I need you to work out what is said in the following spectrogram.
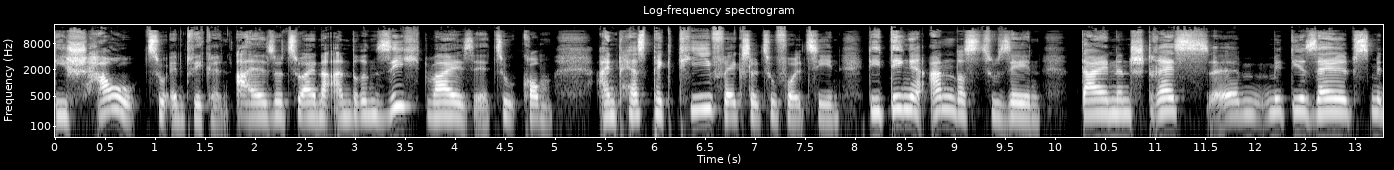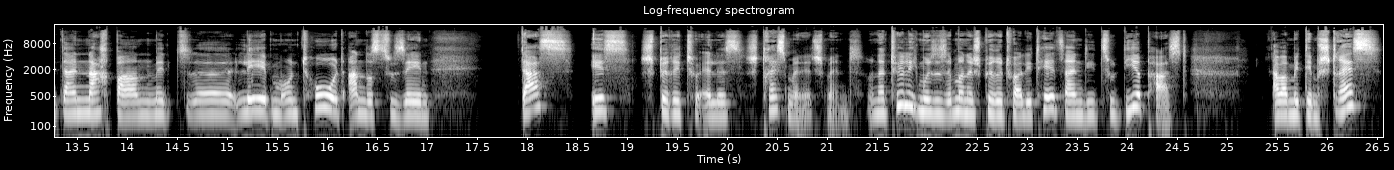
die Schau zu entwickeln, also zu einer anderen Sichtweise zu kommen, ein Perspektivwechsel zu vollziehen, die Dinge anders zu sehen, deinen Stress äh, mit dir selbst, mit deinen Nachbarn, mit äh, Leben und Tod anders zu sehen. Das ist spirituelles Stressmanagement. Und natürlich muss es immer eine Spiritualität sein, die zu dir passt. Aber mit dem Stress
